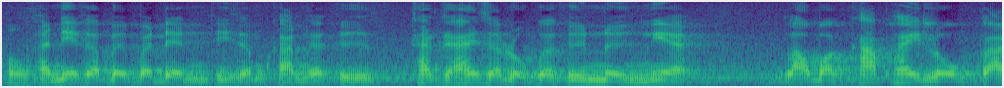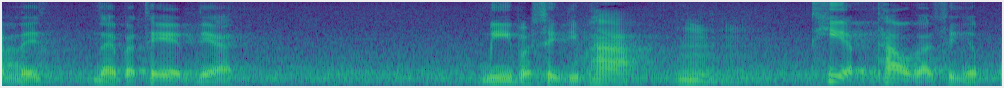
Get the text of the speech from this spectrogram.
โอ้อันนี้ก็เป็นประเด็นที่สำคัญก็คือ ถ้าจะให้สรุปก็คือหนึ่งเนี่ยเราบังคับให้โรงกลั่นในในประเทศเนี่ยมีประสิทธิภาพอืมเทียบเท่ากับสิงคโป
